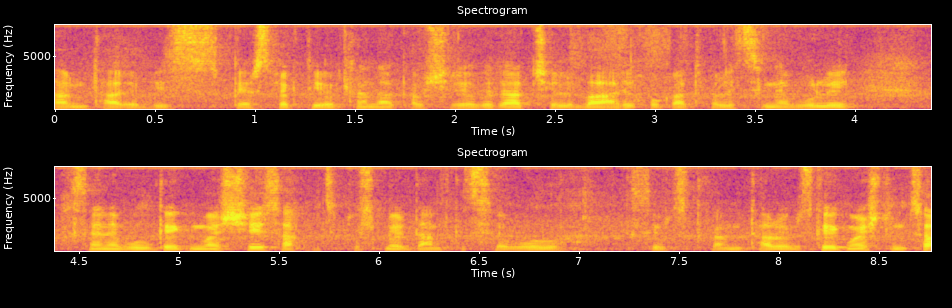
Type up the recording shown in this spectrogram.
განვითარების პერსპექტივებთან დაკავშირებით, შეიძლება არ იყოს გათვალისწინებული ხსენებულ გეგმაში, სახელმწიფოს მიერ დამტკიცებულ სივრცე განვითარების გეგმაში, თუმცა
